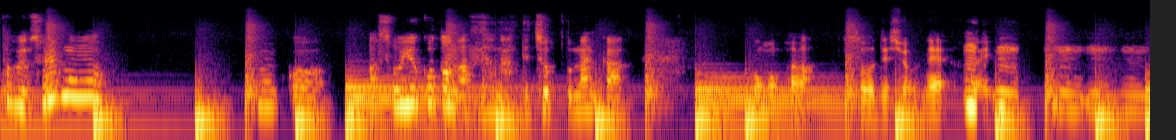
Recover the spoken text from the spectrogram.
多分それもなんかあそういうことなんだなってちょっとなんか思った。あそうでしょうね。はい。うんうんうんうん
